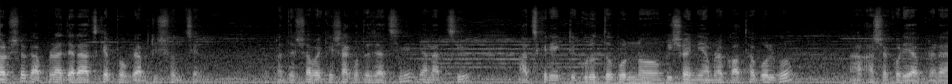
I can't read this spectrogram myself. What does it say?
দর্শক, আপনারা যারা আজকের প্রোগ্রামটি শুনছেন, আপনাদের সবাইকে স্বাগত যাচ্ছি জানাচ্ছি। আজকের একটি গুরুত্বপূর্ণ বিষয় নিয়ে আমরা কথা বলব। আশা করি আপনারা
